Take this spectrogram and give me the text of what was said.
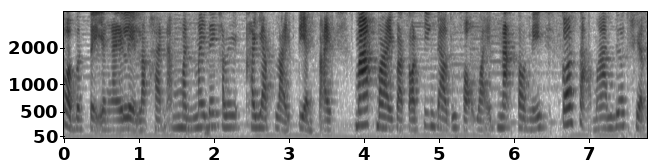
ก่อนมันเตะยังไงเลทราคาน้ำมันไม่ได้ขยับไหลเปลี่ยนไปมากมายกว่าตอนที่ยิงดาววิเคราะห์ไว้ณตอนนี้ก็สามารถเลือกเชียร์ไป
